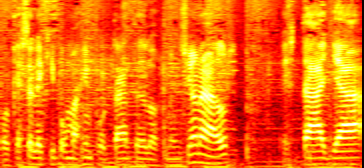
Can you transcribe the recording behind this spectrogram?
porque es el equipo más importante de los mencionados, está ya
